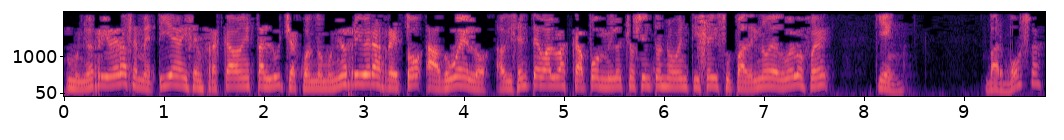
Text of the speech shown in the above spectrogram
Muñoz Rivera se metía y se enfrascaba en estas luchas. Cuando Muñoz Rivera retó a duelo a Vicente Balbas Capó en 1896, su padrino de duelo fue ¿quién? Barbosa.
